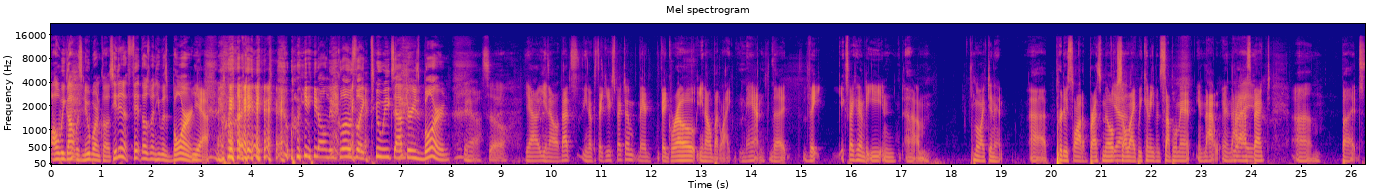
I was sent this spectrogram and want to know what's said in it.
all we got was newborn clothes. He didn't fit those when he was born. yeah, Like, we need all new clothes like two weeks after he's born. yeah, So yeah. You know, that's you know, because like you expect them, they they grow, you know, but like man, the the expected them to eat, and um, my wife didn't. Uh, produce a lot of breast milk, Yeah. so like we couldn't even supplement in that in that Right. aspect. Um, but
